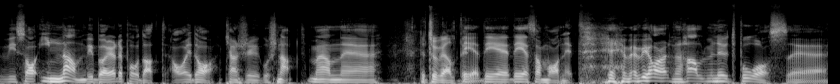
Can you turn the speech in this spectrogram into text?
vi sa innan vi började podda att ja, idag kanske det går snabbt. Men eh, det tror vi alltid. Det, det, det, är som vanligt. Men vi har en halv minut på oss. Eh,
